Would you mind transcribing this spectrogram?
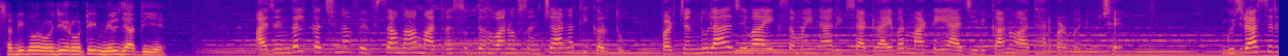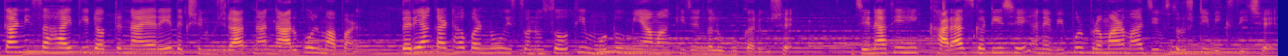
सभी को रोजी रोटी मिल जाती है આ જંગલ કચ્છના ફેફસામાં માત્ર શુદ્ધ હવાનો સંચાર નથી કરતું પણ ચંદુલાલ જેવા એક સમયના રિક્ષા ડ્રાઈવર માટે આજીવિકાનો આધાર પણ બન્યું છે. ગુજરાત સરકારની સહાયથી ડોક્ટર નાયરે દક્ષિણ ગુજરાતના નારગોલમાં પણ દરિયાકાંઠા પરનું વિશ્વનું સૌથી મોટું મિયામાંકી જંગલ ઊભું કર્યું છે. જેનાથી અહીં ખારાશ ઘટી છે અને વિપુલ પ્રમાણમાં જીવસૃષ્ટિ વિકસી છે.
